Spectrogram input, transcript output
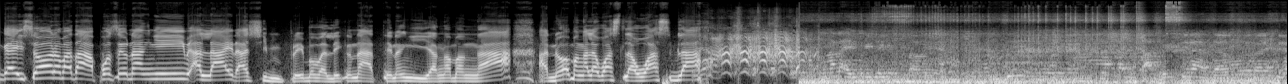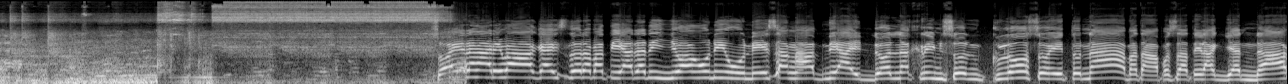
guys so na matapos yun ang i-align. At siyempre babalik na natin ang iyang mga ano mga lawas-lawas bla. Mga live ko yung gusto niya. Tapos sinasa mo na So guys, no, napatiyan na ninyo ang uni-uni sa hub ni Idol na Crimson Claw. So ito na, matapos natin lagyan ng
